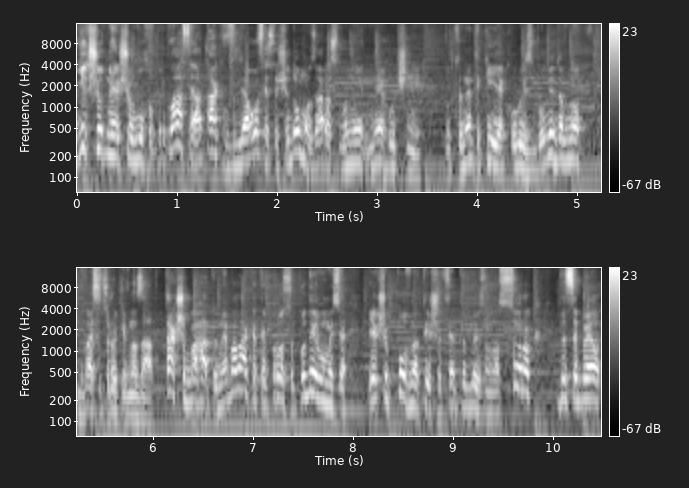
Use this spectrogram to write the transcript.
їх чутно, якщо вухо прикласти, а так для офісу чи дому зараз вони не гучні. Тобто не такі, як колись були давно, 20 років назад. Так що багато не балакати, просто подивимося. Якщо повна тиша, це приблизно у нас 40 дБ,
